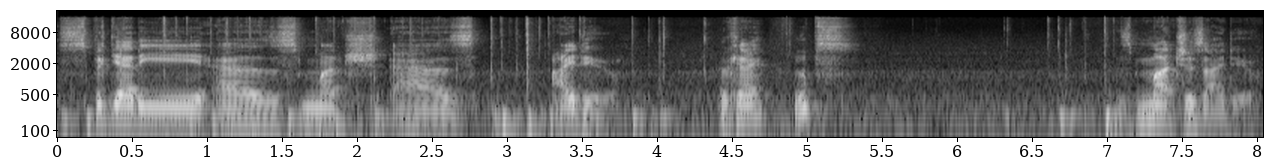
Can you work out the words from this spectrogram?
spaghetti as much as I do? Okay? Oops. As much as I do.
